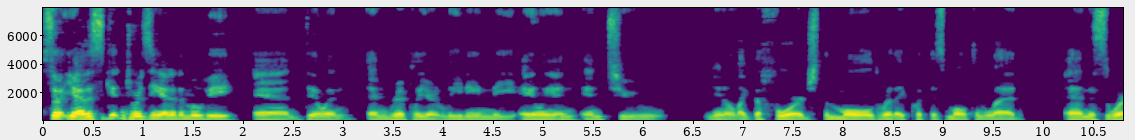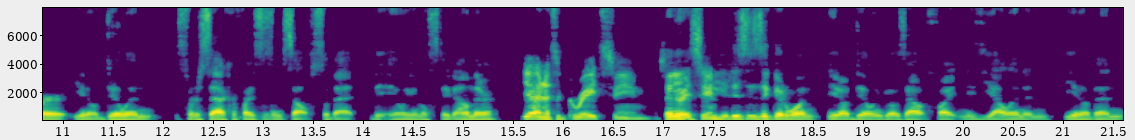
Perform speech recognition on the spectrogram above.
So yeah, this is getting towards the end of the movie and Dylan and Ripley are leading the alien into, you know, like the forge, the mold where they put this molten lead. And this is where, you know, Dylan sort of sacrifices himself so that the alien will stay down there. Yeah, and it's a great scene. It's a it great is. scene. This is a good one. You know, Dylan goes out fighting, he's yelling, and you know, then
